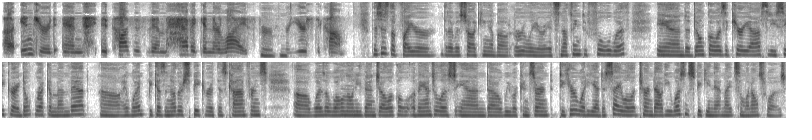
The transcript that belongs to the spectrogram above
uh, injured, and it causes them havoc in their lives for, mm-hmm. for years to come. This is the fire that I was talking about earlier. It's nothing to fool with, and uh, don't go as a curiosity seeker. I don't recommend that. Uh, I went because another speaker at this conference uh, was a well-known evangelical evangelist, and uh, we were concerned to hear what he had to say. Well, it turned out he wasn't speaking that night; someone else was,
